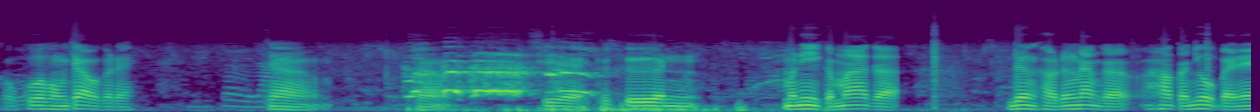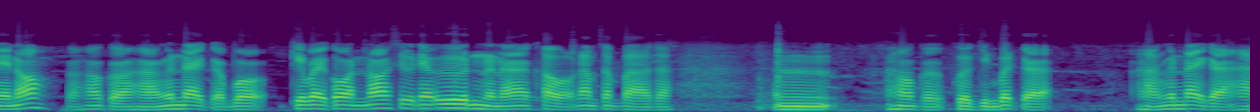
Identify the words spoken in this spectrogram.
ครอบครัวของเจ้าก็ได้ใช่ละเจ้า เจ้าเชื่อก็คืออันมื้อนี้ก็มาก็เรื่องเขาวเรื่องน้ำก็เฮาก็โยบไปแน่เนาะก็เฮาก็หาเงินได้ก็บ่เก็บไว้ก่อนเนาะซื้อแนวอื่นน่ะนะข้าวน้ำซ้ำปลาก็อันเฮาก็เพื่อกินเบิดก็หาเงินได้ก็หา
